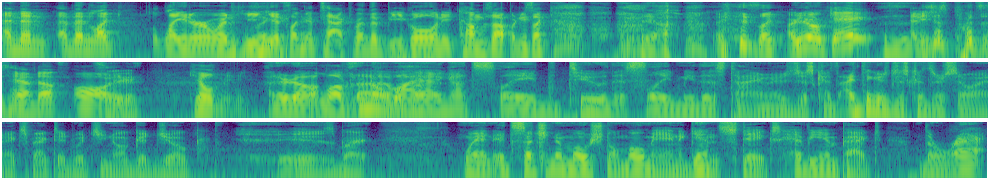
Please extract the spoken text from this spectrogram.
and then and then like later when he gets like attacked by the beagle, and he comes up and he's like, yeah. he's like, "Are you okay?" And he just puts his hand up. Oh, dude, killed me. I don't know. I don't that. I know love why that. I got slayed. The two that slayed me this time, it was just because I think it was just because they're so unexpected, which you know a good joke is. But when it's such an emotional moment, and again, stakes, heavy impact. The rat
